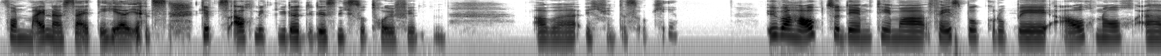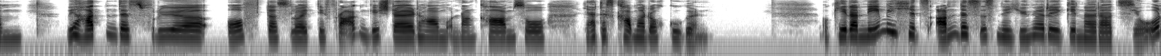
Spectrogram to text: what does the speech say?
von meiner Seite her jetzt. Gibt's auch Mitglieder, die das nicht so toll finden, aber ich finde das okay. Überhaupt zu dem Thema Facebook-Gruppe auch noch, ähm, wir hatten das früher oft, dass Leute Fragen gestellt haben und dann kam so: „Ja, das kann man doch googeln.“ Okay, dann nehme ich jetzt an, das ist 'ne jüngere Generation,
